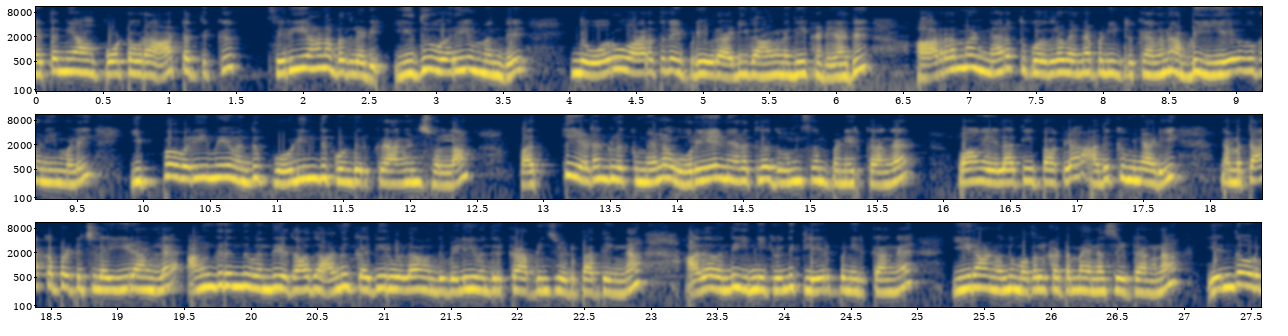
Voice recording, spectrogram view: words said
நெத்தனியாக போட்ட ஒரு ஆட்டத்துக்கு சரியான பதிலடி. இதுவரையும் வந்து இந்த ஒரு வாரத்தில் இப்படி ஒரு அடி வாங்கினதே கிடையாது. அரை மணி நேரத்துக்கு ஒரு தடவை என்ன பண்ணிட்டு இருக்காங்கன்னா அப்படியே ஏவுகணை மலை இப்போ வரையுமே வந்து பொழிந்து கொண்டு இருக்கிறாங்கன்னு சொல்லலாம். பத்து இடங்களுக்கு மேலே ஒரே நேரத்தில் துவம்சம் பண்ணியிருக்காங்க வாங்க எல்லாத்தையும் பார்க்கலாம். அதுக்கு முன்னாடி நம்ம தாக்கப்பட்டுச்சுல ஈரானில் அங்கேருந்து வந்து ஏதாவது அணு கதிர்வெல்லாம் வந்து வெளியே வந்திருக்கா அப்படின்னு சொல்லிட்டு பார்த்தீங்கன்னா அதை வந்து இன்றைக்கி வந்து கிளியர் பண்ணியிருக்காங்க. ஈரான் வந்து முதல் கட்டமாக என்ன சொல்லிட்டாங்கன்னா எந்த ஒரு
